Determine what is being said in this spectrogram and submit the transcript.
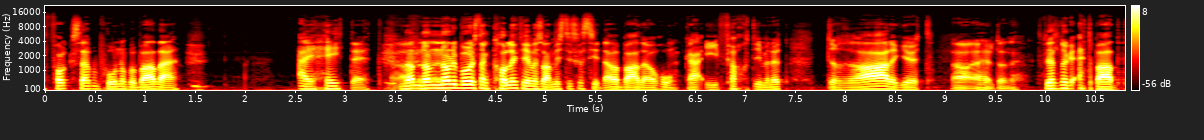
At folk ser på porno på badet I hate it. Når, når, når du bor i sånn kollektiv og sånn, hvis de skal sitte og badet og runke i 40 minutter, dra deg ut. Ja, jeg er helt enig. Spesielt noe ett bad.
